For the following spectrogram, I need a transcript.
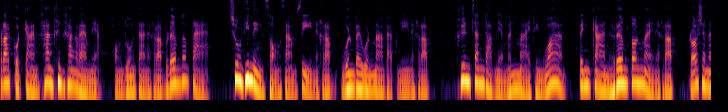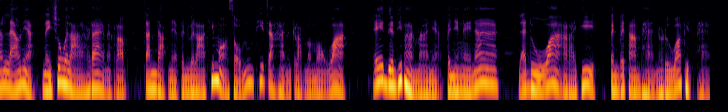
ปรากฏการข้างขึ้นข้างแรมเนี่ยของดวงจันทร์นะครับเริ่มตั้งแต่ช่วงที่ 1 2 3 4นะครับวนไปวนมาแบบนี้นะครับคืนจันดับเนี่ยมันหมายถึงว่าเป็นการเริ่มต้นใหม่นะครับ เพราะฉะนั้นแล้วเนี่ยในช่วงเวลาแรกนะครับ จันดับเนี่ยเป็นเวลาที่เหมาะสมที่จะหันกลับมามองว่า เอ๊ะเดือนที่ผ่านมาเนี่ยเป็นยังไงหน้า และดูว่าอะไรที่เป็นไปตามแผนหรือว่าผิดแผน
